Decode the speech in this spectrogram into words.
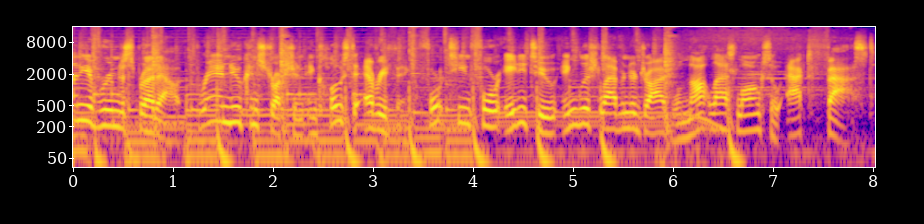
Plenty of room to spread out, brand new construction and close to everything, 14482 English Lavender Drive will not last long, so act fast.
